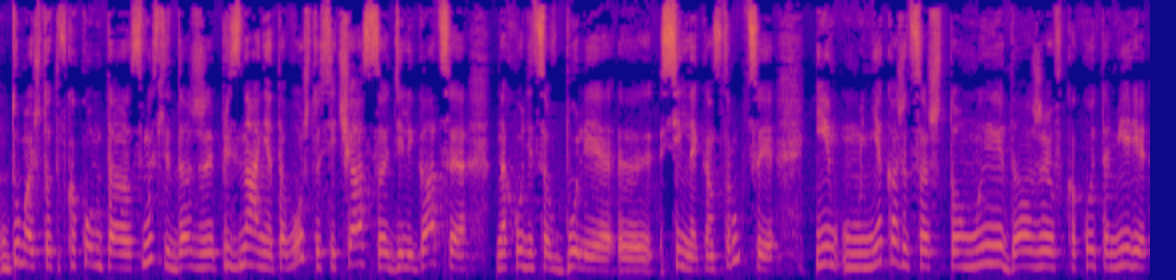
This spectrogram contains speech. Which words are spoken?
думаю, что это в каком-то смысле даже признание того, что сейчас делегация находится в более э, сильной конструкции. И мне кажется, что мы даже в какой-то мере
